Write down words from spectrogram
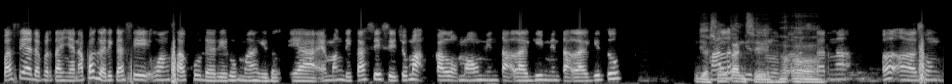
pasti ada pertanyaan apa nggak dikasih uang saku dari rumah gitu ya emang dikasih sih cuma kalau mau minta lagi minta lagi tuh Ya males sungkan gitu sih. loh, males Heeh. karena eh, eh, sung-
